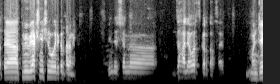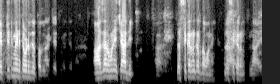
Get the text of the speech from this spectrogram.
आता तुम्ही वॅक्सिनेशन वगैरे करता का नाही इंजेक्शन झाल्यावरच करता साहेब म्हणजे ट्रीटमेंट तेवढं देता हा, तुम्ही treatment देता. आजार होण्याच्या आधी. लसीकरण करता का नाही लसीकरण. नाही.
